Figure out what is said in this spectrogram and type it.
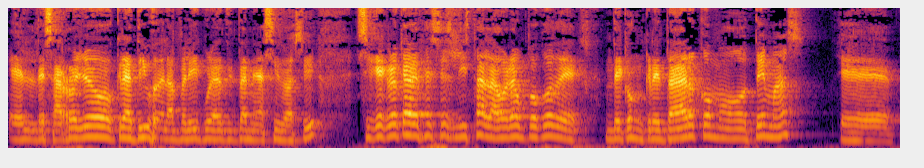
el desarrollo creativo de la película de Titania ha sido así, sí que creo que a veces es lista a la hora un poco de, de concretar como temas eh,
